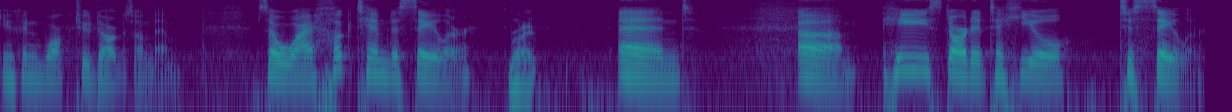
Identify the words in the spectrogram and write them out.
You can walk two dogs on them. So I hooked him to Sailor, Right. And um, he started to heel to Sailor,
